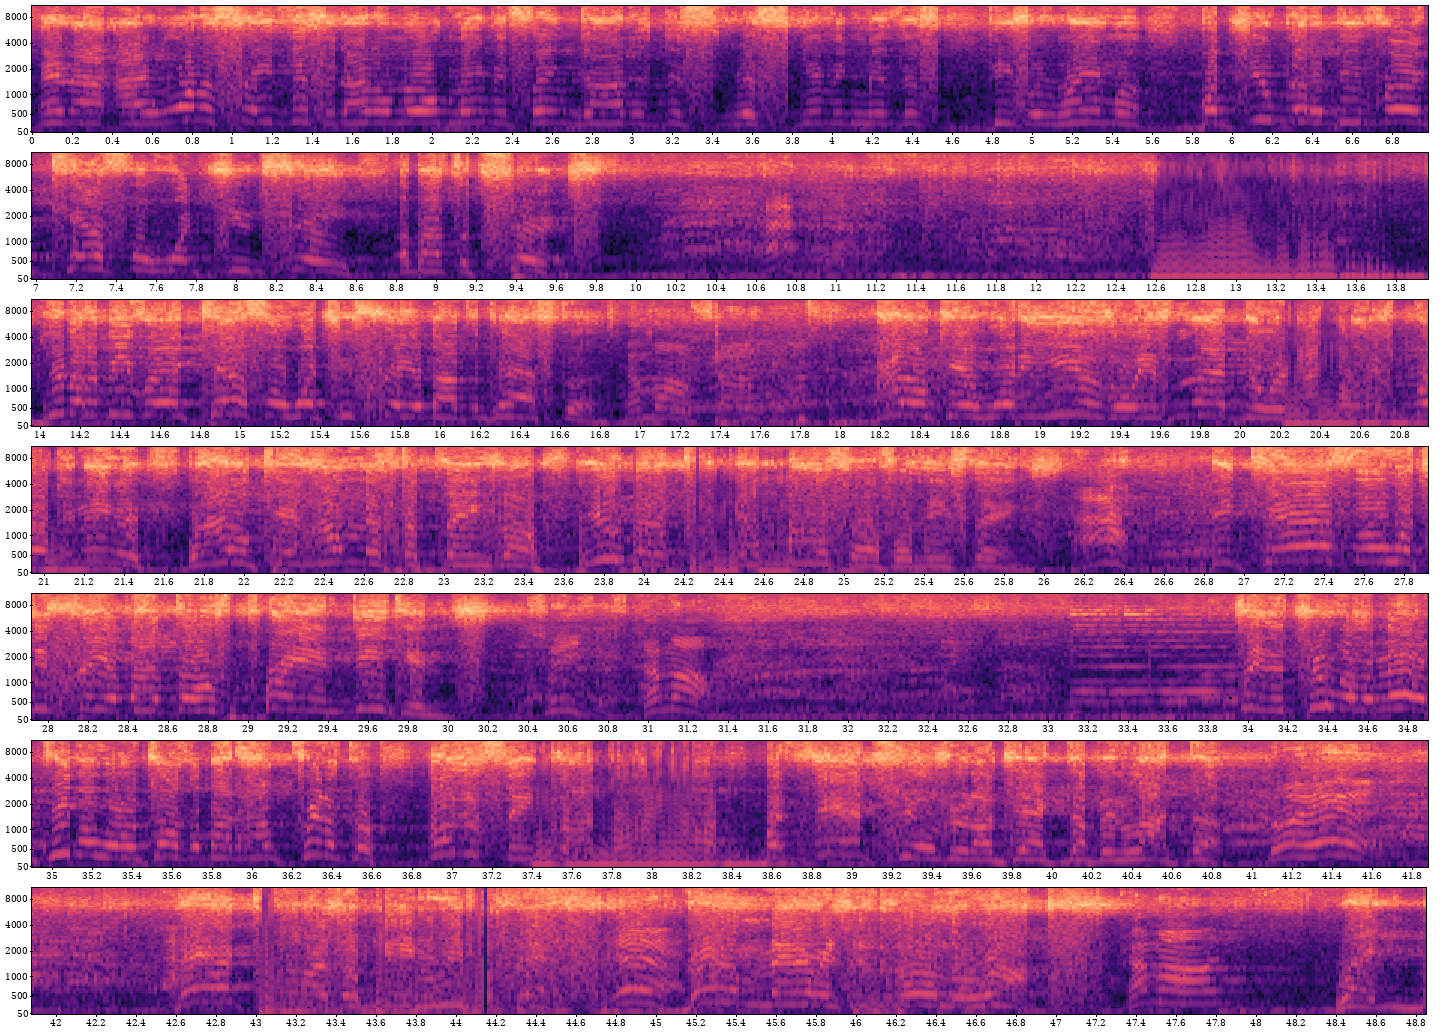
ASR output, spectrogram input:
And I, I want to say this, and I don't know, maybe thank God is just, just giving me this piece of rhema, but you better be very careful what you say about the church. You better be very careful what you say about the pastor. Come on, son. I don't care what he is or he's not doing. I know it's broken English, but I don't care how messed up things are. You better keep your mouth off of these things. Ah. Be careful what you say about those praying deacons. Jesus. Come on. See, the truth of the matter, people want to talk about how critical other things are going on, but their children are jacked up and locked up. Go ahead. Their cars are being repossessed. Yeah. Their marriages is on the rocks. Come on. Right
